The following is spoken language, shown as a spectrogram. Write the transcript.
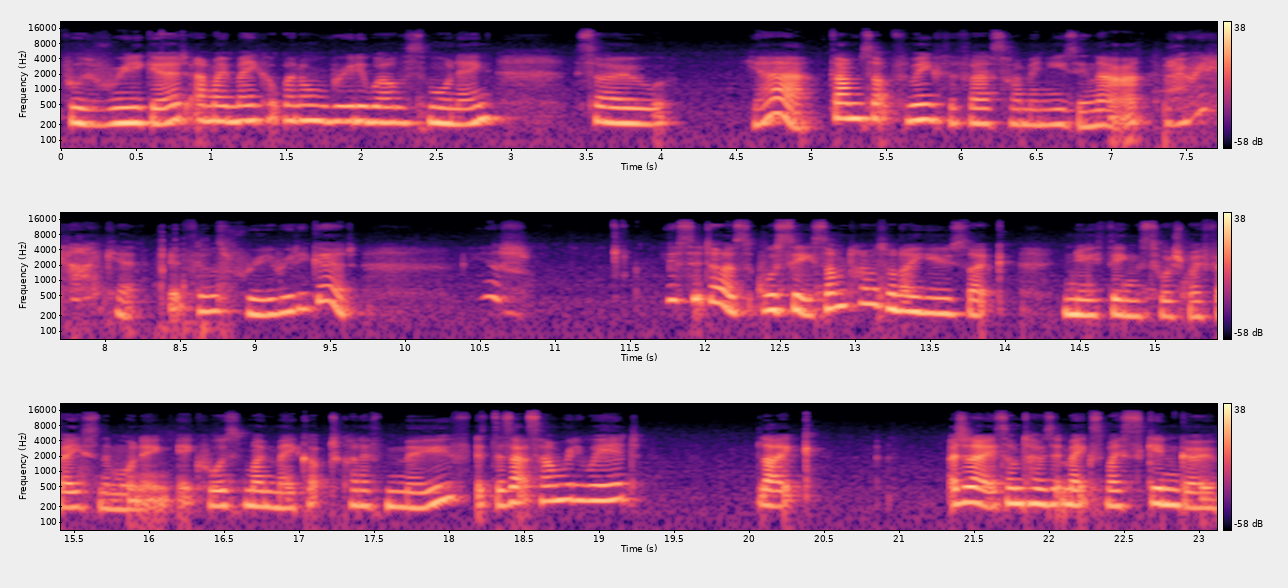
feels really good and my makeup went on really well this morning. So yeah, thumbs up for me for the first time in using that. But I really like it. It feels really, really good. Yes. Yes, it does. We'll see. Sometimes when I use like new things to wash my face in the morning, it causes my makeup to kind of move. Does that sound really weird? Like, I don't know, sometimes it makes my skin go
